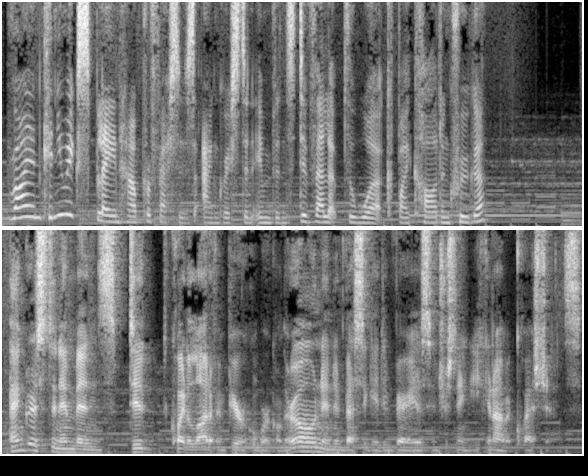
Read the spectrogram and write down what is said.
Ryan, can you explain how Professors Angrist and Imbens developed the work by Card and Krueger? Angrist and Imbens did quite a lot of empirical work on their own and investigated various interesting economic questions.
